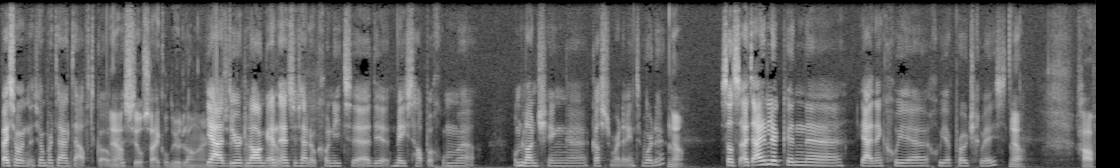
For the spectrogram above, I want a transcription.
bij zo'n zo'n partij aan tafel te komen. ja dus, sales cycle duurt langer. ja, het duurt lang. En, ja. en ze zijn ook gewoon niet eh, de, het meest happig om, eh, om launching eh, customer erin te worden. Ja. Dus dat is uiteindelijk een uh, ja, denk goede, goede approach geweest. Ja, gaaf.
